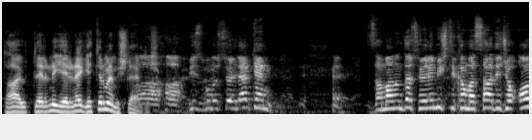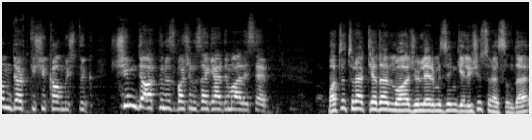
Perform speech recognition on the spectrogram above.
taahhütlerini yerine getirmemişlerdir. Aha, biz bunu söylerken zamanında söylemiştik ama sadece 14 kişi kalmıştık. Şimdi aklınız başınıza geldi maalesef. Batı Trakya'dan muhacirlerimizin gelişi sırasında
